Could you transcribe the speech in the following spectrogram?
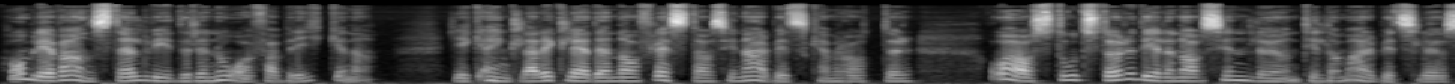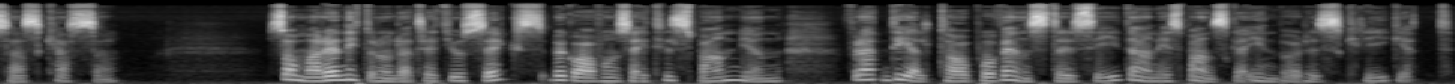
Hon blev anställd vid Renault-fabrikerna, gick enklare klädd än de flesta av sina arbetskamrater och avstod större delen av sin lön till de arbetslösas kassa. Sommaren 1936 begav hon sig till Spanien för att delta på vänstersidan i spanska inbördeskriget.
